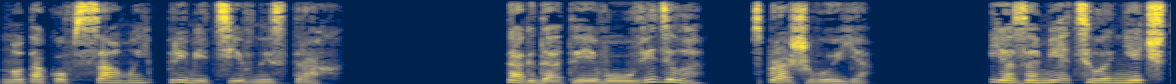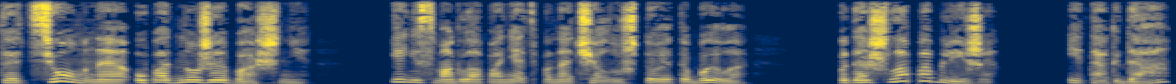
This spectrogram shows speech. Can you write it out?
но таков самый примитивный страх. «Тогда ты его увидела?» — спрашиваю я. Я заметила нечто темное у подножия башни. Я не смогла понять поначалу, что это было. Подошла поближе. И тогда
